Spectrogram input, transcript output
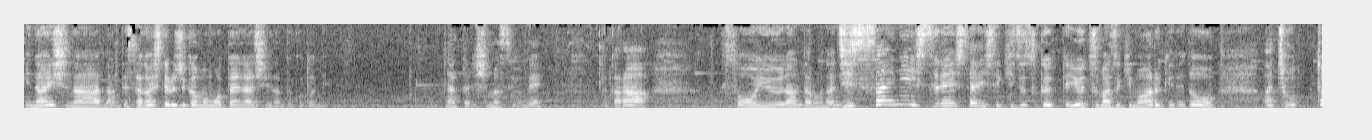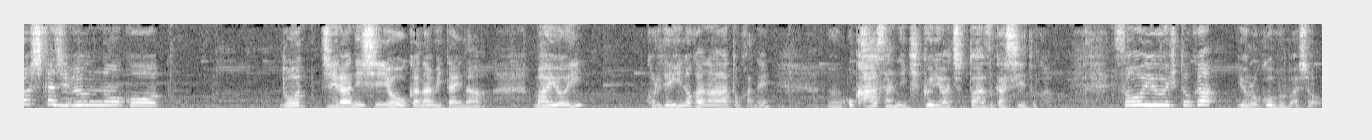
いないしななんて探してる時間ももったいないしなんてことになったりしますよね。だからそういうなんだろうな。実際に失恋したりして傷つくっていうつまずきもあるけれどあちょっとした自分のこうどちらにしようかなみたいな迷い？これでいいのかなとかね、うん、お母さんに聞くにはちょっと恥ずかしいとか。そういう人が喜ぶ場所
